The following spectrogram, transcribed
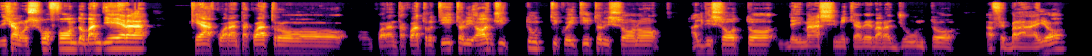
diciamo, il suo fondo bandiera che ha 44 44 titoli, oggi tutti quei titoli sono al di sotto dei massimi che aveva raggiunto a febbraio.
